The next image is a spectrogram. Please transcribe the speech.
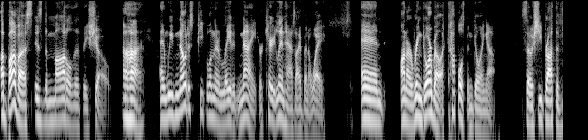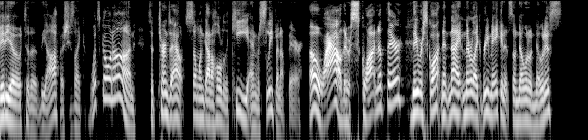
above us is the model that they show. Uh huh. And we've noticed people in there late at night, or Carrie Lynn has, I've been away. And on our ring doorbell, a couple's been going up. So she brought the video to the, the office. She's like, What's going on? So it turns out someone got a hold of the key and was sleeping up there. Oh wow, they were squatting up there. They were squatting at night and they were like remaking it so no one would notice.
